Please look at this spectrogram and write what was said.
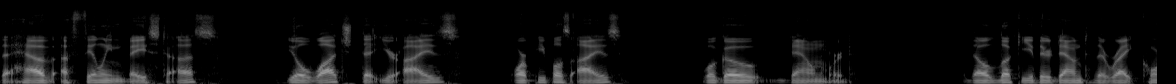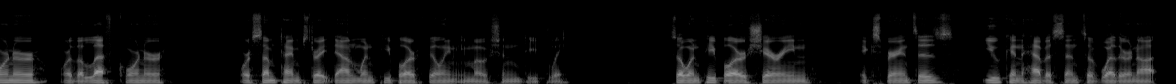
that have a feeling base to us, you'll watch that your eyes or people's eyes will go downward. They'll look either down to the right corner or the left corner or sometimes straight down when people are feeling emotion deeply. So when people are sharing experiences, you can have a sense of whether or not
